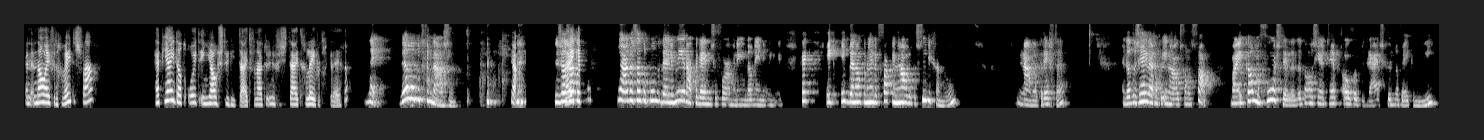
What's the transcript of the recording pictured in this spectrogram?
En nou even de gewetensvraag. Heb jij dat ooit in jouw studietijd vanuit de universiteit geleverd gekregen? Nee. Wel op het gymnasium. Ja. dus daar zat, heb... ja, daar zat op onderdelen meer academische vormen in dan in. Kijk, ik, ik ben ook een hele vakinhoudelijke studie gaan doen. Namelijk rechten. En dat is heel erg op inhoud van het vak. Maar ik kan me voorstellen dat als je het hebt over bedrijfskunde of economie,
